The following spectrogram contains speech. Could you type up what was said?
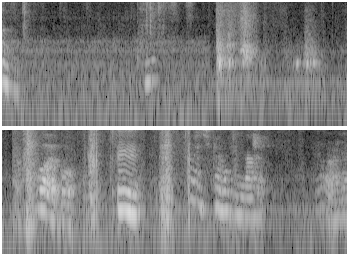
아이고. 좋아요 뭐. 응. 라면 시켜 먹은 다음에. 아니야.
